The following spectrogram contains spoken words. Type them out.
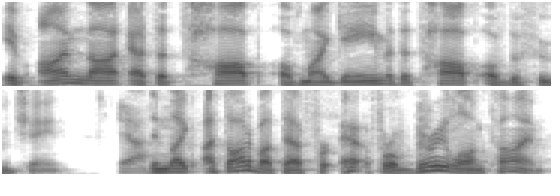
if I'm not at the top of my game, at the top of the food chain? Yeah. And like I thought about that for eh, for a very long time.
